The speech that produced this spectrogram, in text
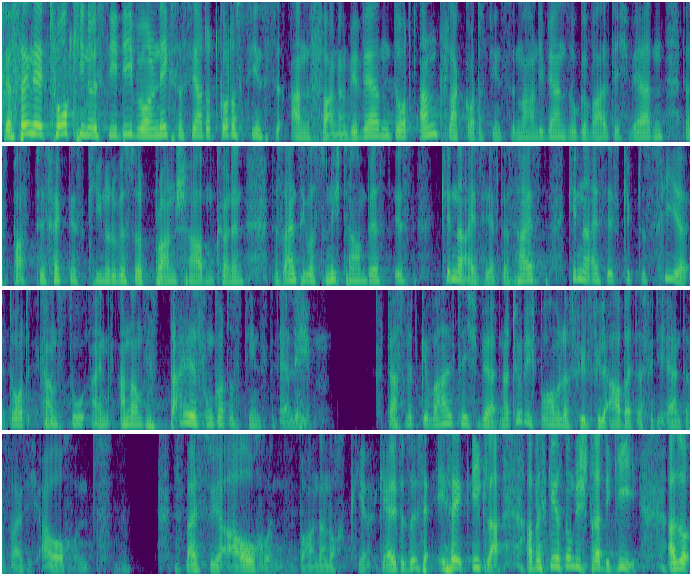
Das Sunday Talk Kino ist die Idee, wir wollen nächstes Jahr dort Gottesdienste anfangen. Wir werden dort Unplug-Gottesdienste machen, die werden so gewaltig werden. Das passt perfekt ins Kino, du wirst dort Brunch haben können. Das Einzige, was du nicht haben wirst, ist Kinder-ICF. Das heißt, Kinder-ICF gibt es hier. Dort kannst du einen anderen Style von Gottesdienst erleben. Das wird gewaltig werden. Natürlich brauchen wir dafür viel Arbeit dafür die Ernte, das weiß ich auch. Und das weißt du ja auch und wir brauchen dann noch Geld. So ist ist ja eh klar. Aber es geht jetzt nur um die Strategie. Also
